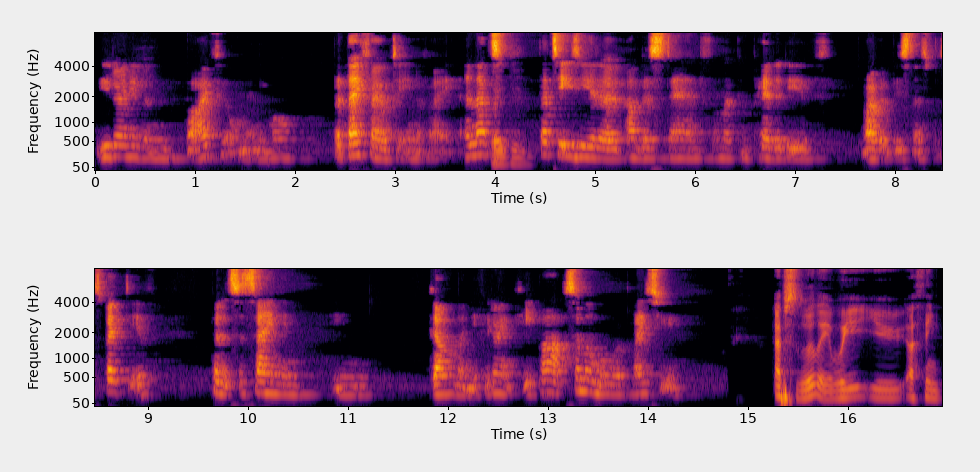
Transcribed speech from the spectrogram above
you don't even buy film anymore. But they failed to innovate, and that's that's easier to understand from a competitive private business perspective. But it's the same in in government. If you don't keep up, someone will replace you. Absolutely. We, you, I think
